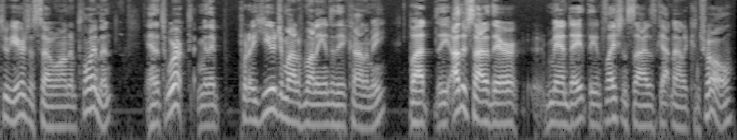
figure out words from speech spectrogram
two years or so on employment, and it's worked. I mean, they put a huge amount of money into the economy but the other side of their mandate, the inflation side, has gotten out of control.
